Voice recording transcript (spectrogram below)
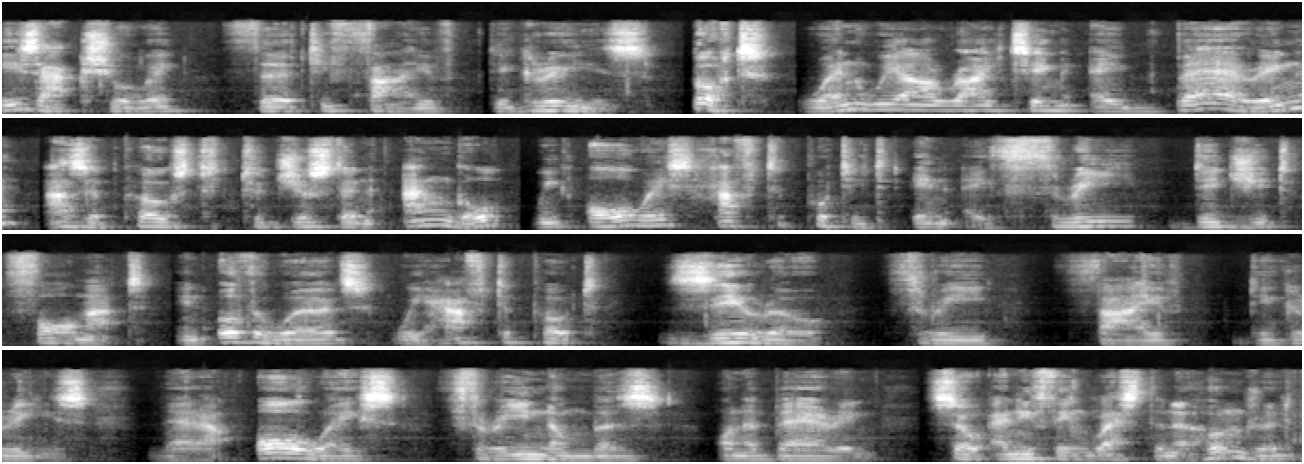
is actually 35 degrees. But when we are writing a bearing as opposed to just an angle, we always have to put it in a three digit format. In other words, we have to put 0, 3, 5 degrees. There are always three numbers on a bearing. So anything less than 100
